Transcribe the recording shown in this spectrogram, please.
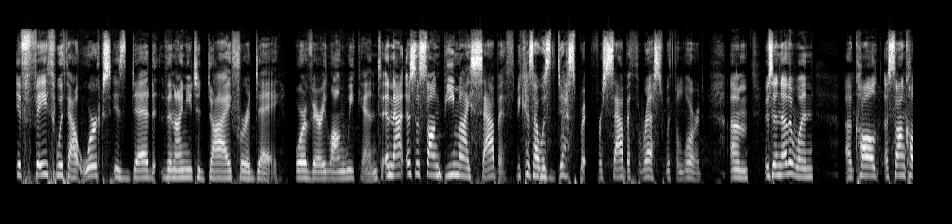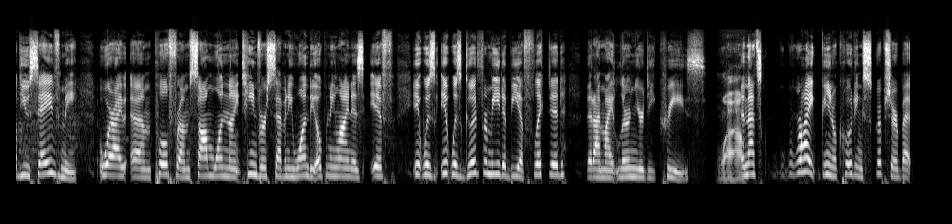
If faith without works is dead, then I need to die for a day or a very long weekend. And that is the song Be My Sabbath because I was desperate for Sabbath rest with the Lord. Um, there's another one. Uh, called a song called "You Save Me," where I um, pull from Psalm 119, verse 71. The opening line is, "If it was it was good for me to be afflicted, that I might learn your decrees." Wow! And that's right, you know, quoting scripture, but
